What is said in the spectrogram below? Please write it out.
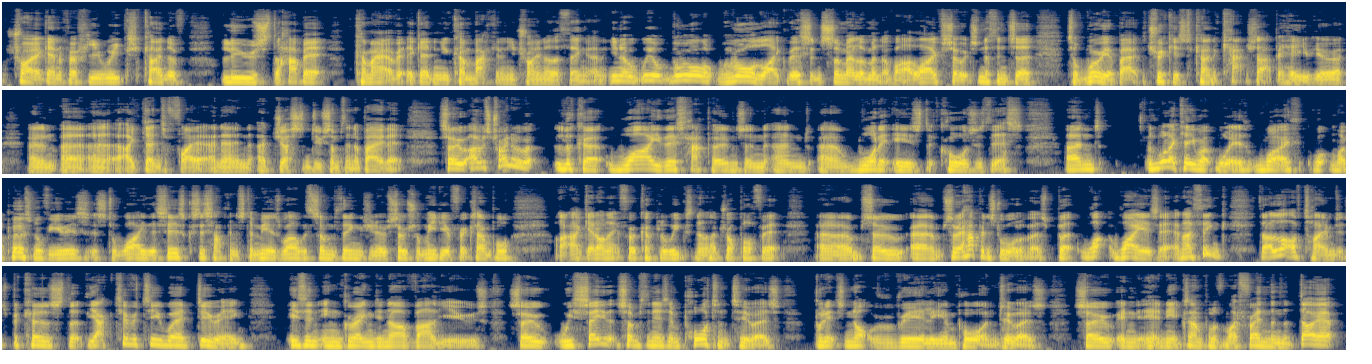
try again for a few weeks. Kind of lose the habit, come out of it again and you come back and you try another thing. And you know we, we're all we're all like this in some element of our life so it's nothing to to worry about. The trick is to kind of catch that behavior and uh, uh, identify it and then adjust and do something about it. So i was trying to look at why this happens and and um, what it is that causes this. And and what I came up with, I, what my personal view is as to why this is, because this happens to me as well with some things. You know, social media, for example, I, I get on it for a couple of weeks and then I drop off it. Um, so, um, so it happens to all of us. But what, why is it? And I think that a lot of times it's because that the activity we're doing isn't ingrained in our values. So we say that something is important to us, but it's not really important to us. So in, in the example of my friend and the diet,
